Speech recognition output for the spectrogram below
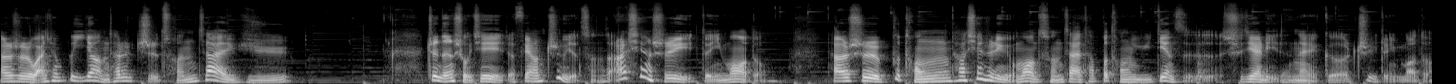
它是完全不一样的，它是只存在于智能手机里的非常治愈的存在，而现实里的 emodel。它是不同，它现实里有 model 存在，它不同于电子世界里的那个治愈的 model。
